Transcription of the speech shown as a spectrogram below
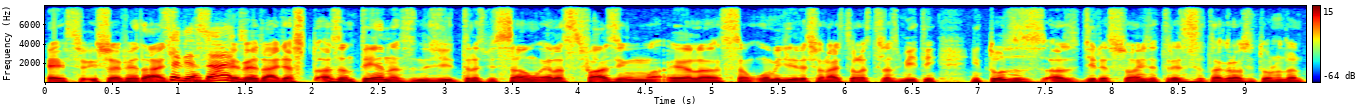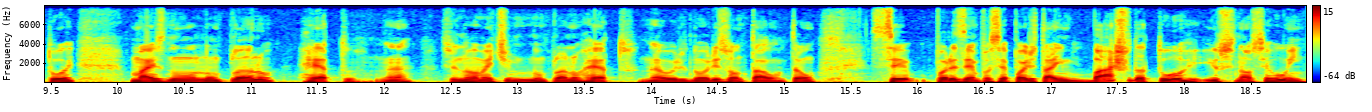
É, isso, isso é verdade. Isso é verdade? É verdade. As, as antenas de transmissão, elas fazem uma, elas são omnidirecionais, então elas transmitem em todas as direções, né, 360 graus em torno da torre, mas num, num plano reto, né? Normalmente num plano reto, né? No horizontal. Então, por exemplo, você pode estar embaixo da torre e o sinal ser ruim,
